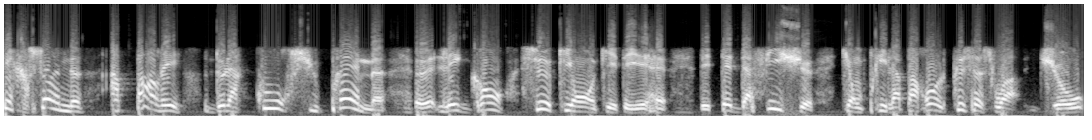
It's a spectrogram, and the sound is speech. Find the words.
personne a parlé de la Cour suprême. Euh, les grands, ceux qui ont qui étaient euh, des têtes d'affiche, qui ont pris la parole, que ce soit Joe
